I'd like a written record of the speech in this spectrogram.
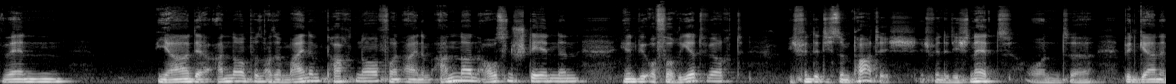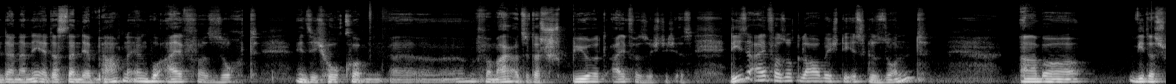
wenn ja der andere, Person- also meinem Partner von einem anderen Außenstehenden irgendwie offeriert wird, ich finde dich sympathisch, ich finde dich nett und äh, bin gerne in deiner Nähe, dass dann der Partner irgendwo Eifersucht in sich hochkommen äh, vermag, also das spürt, eifersüchtig ist. Diese Eifersucht, glaube ich, die ist gesund. Aber wie das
